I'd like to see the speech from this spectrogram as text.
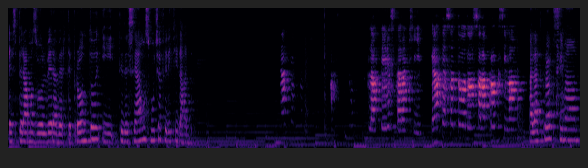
Esperamos volver a verte pronto y te deseamos mucha felicidad. Gracias a ti. Ha sido un placer estar aquí. Gracias a todos. A la próxima. A la próxima.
